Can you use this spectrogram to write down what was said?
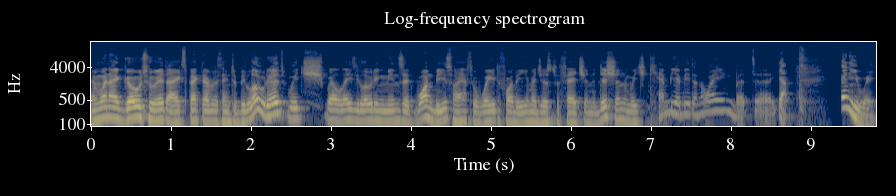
And when I go to it, I expect everything to be loaded, which, well, lazy loading means it won't be, so I have to wait for the images to fetch in addition, which can be a bit annoying, but uh, yeah. Anyway,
